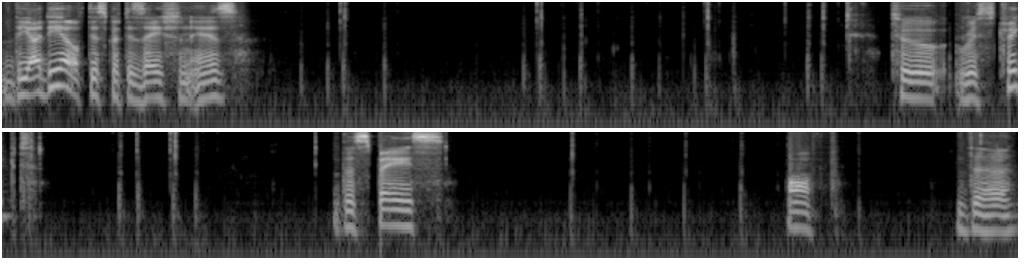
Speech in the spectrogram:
the idea of discretization is to restrict the space of the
